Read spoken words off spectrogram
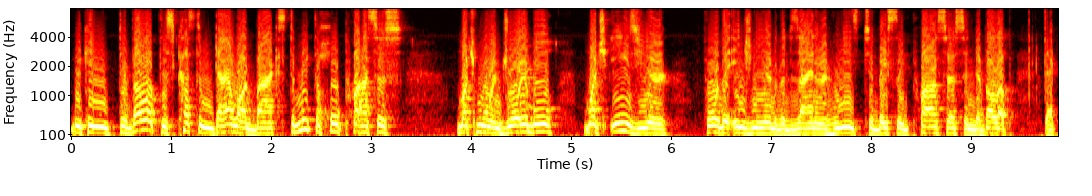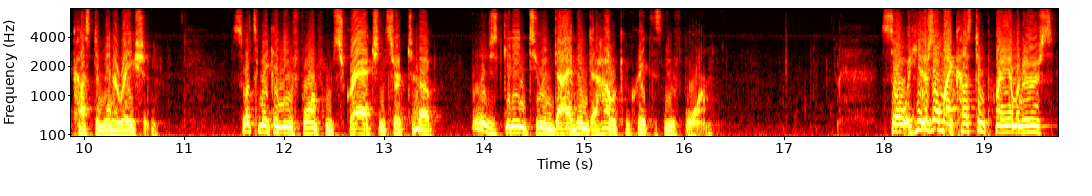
we can develop this custom dialog box to make the whole process much more enjoyable, much easier for the engineer or the designer who needs to basically process and develop that custom iteration. So let's make a new form from scratch and start to really just get into and dive into how we can create this new form. So here's all my custom parameters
